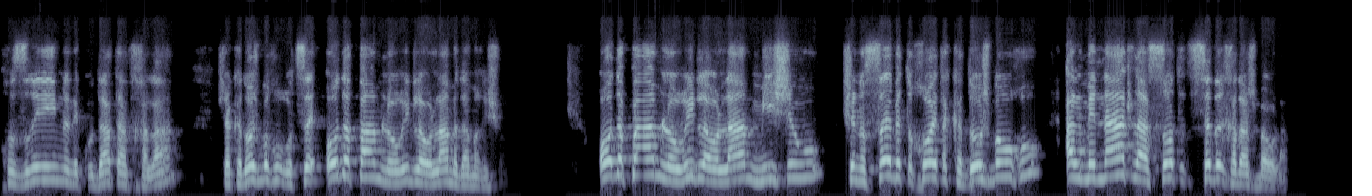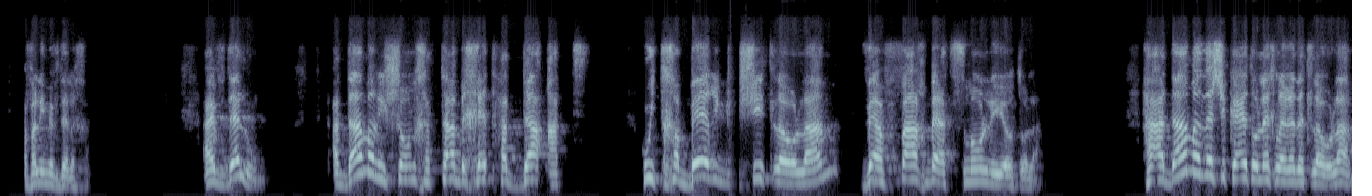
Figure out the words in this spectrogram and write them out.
חוזרים לנקודת ההתחלה, שהקדוש ברוך הוא רוצה עוד הפעם להוריד לעולם אדם הראשון. עוד הפעם להוריד לעולם מישהו שנושא בתוכו את הקדוש ברוך הוא, על מנת לעשות את סדר חדש בעולם. אבל עם הבדל אחד. ההבדל הוא, אדם הראשון חטא בחטא הדעת. הוא התחבר רגשית לעולם והפך בעצמו להיות עולם. האדם הזה שכעת הולך לרדת לעולם,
